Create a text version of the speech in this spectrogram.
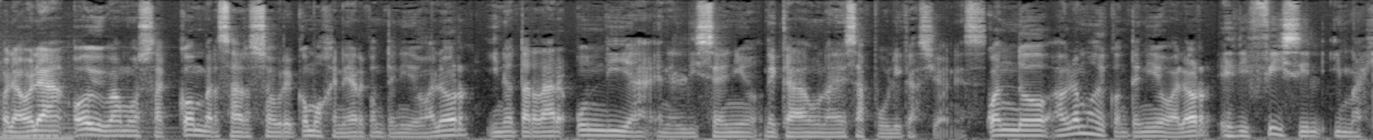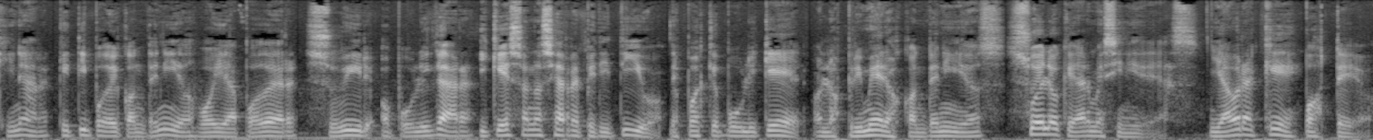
Hola, hola, hoy vamos a conversar sobre cómo generar contenido de valor y no tardar un día en el diseño de cada una de esas publicaciones. Cuando hablamos de contenido de valor es difícil imaginar qué tipo de contenidos voy a poder subir o publicar y que eso no sea repetitivo. Después que publiqué los primeros contenidos, suelo quedarme sin ideas. ¿Y ahora qué? Posteo.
